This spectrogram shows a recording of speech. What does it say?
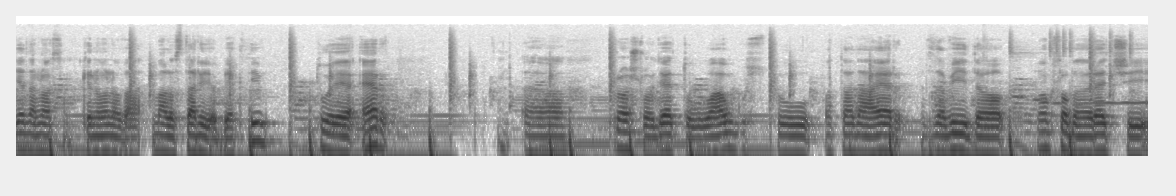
1.8 Canonova malo stariji objektiv. Tu je R uh, prošlo ljeto u augustu, od tada R za video, mogu slobodno reći,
